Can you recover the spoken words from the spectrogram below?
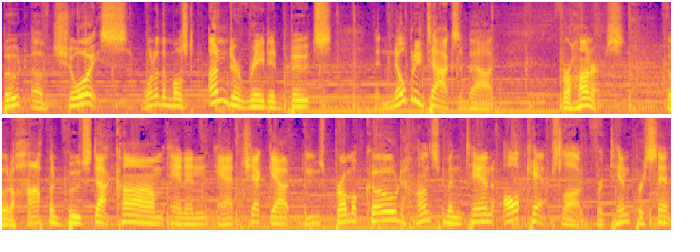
boot of choice. One of the most underrated boots that nobody talks about for hunters. Go to hoffmanboots.com and at checkout use promo code Huntsman10 all caps lock for 10%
